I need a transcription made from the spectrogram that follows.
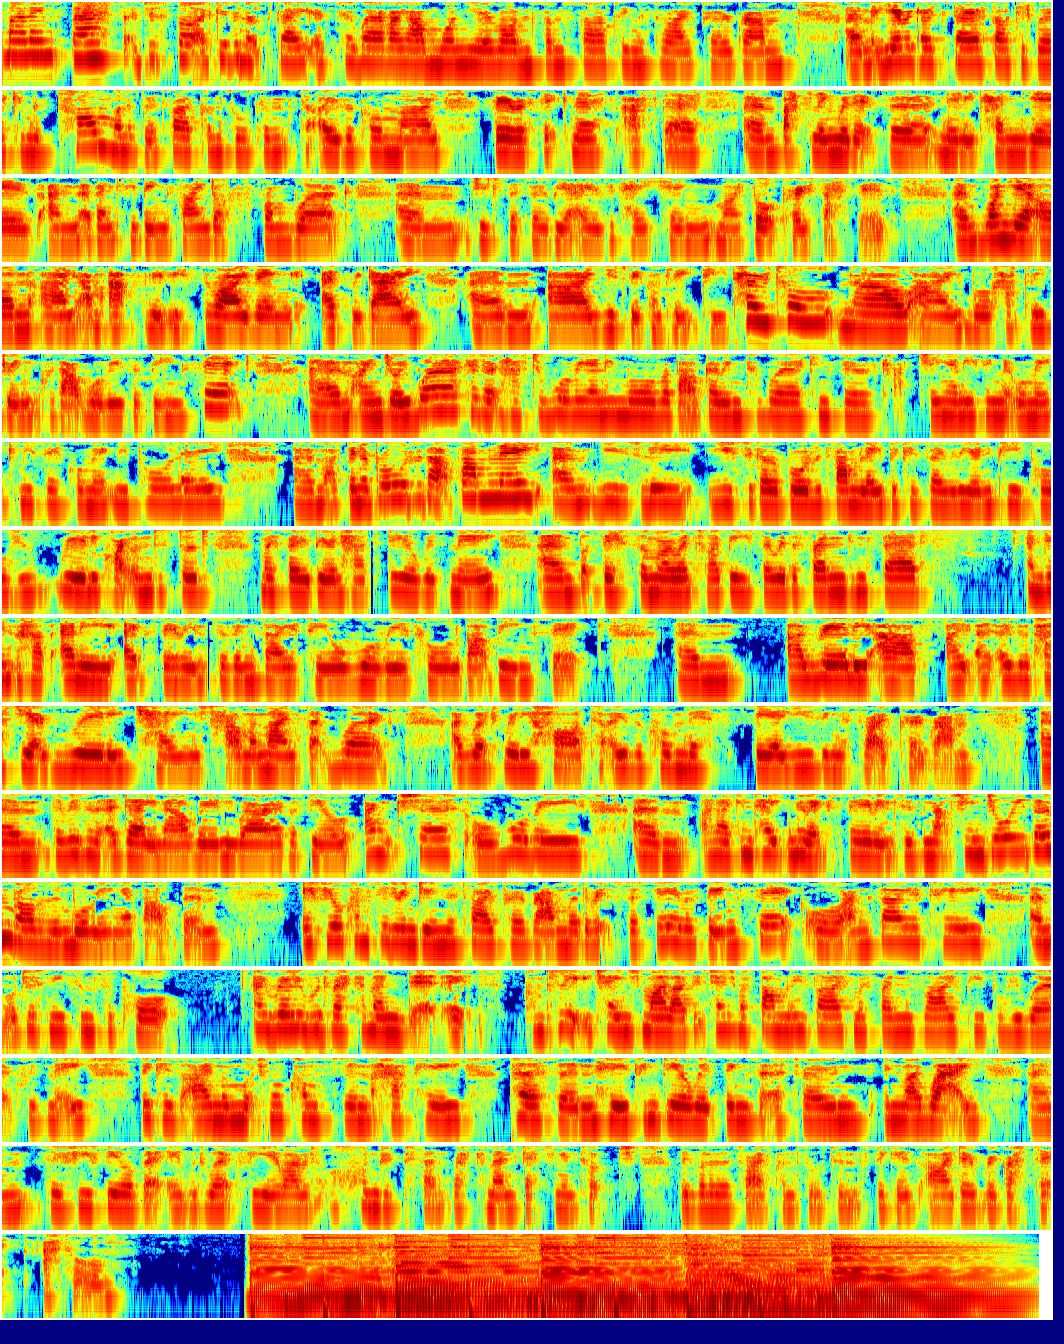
my name's Beth. I just thought I'd give an update as to where I am one year on from starting the Thrive programme. Um, a year ago today I started working with Tom, one of the Thrive consultants, to overcome my fear of sickness after um, battling with it for nearly 10 years and eventually being signed off from work um, due to the phobia overtaking my thought processes. Um, one year on I am absolutely thriving every day. Um, I used to be a complete teetotal, now I will happily drink without worries of being sick. Um, I enjoy work, I don't have to worry anymore about going to work in fear of catching anything that will make me sick or make me poorly. Um, I've been abroad without family, um, usually used to go abroad with family because they were the only people who really quite understood my phobia and how to deal with me. Um, but this summer I went to Ibiza with a friend instead and didn't have any experience of anxiety or worry at all about being sick. Um, I really have, I, I, over the past year, I've really changed how my mindset works. I've worked really hard to overcome this fear using the Thrive programme. Um, there isn't a day now really where I ever feel anxious or worried um, and I can take new experiences and actually enjoy them rather than worrying about them. If you're considering doing the Thrive programme, whether it's for fear of being sick or anxiety um, or just need some support, I really would recommend it. It's completely changed my life. It's changed my family's life, my friends' life, people who work with me, because I'm a much more confident, happy person who can deal with things that are thrown in my way. Um, so if you feel that it would work for you, I would 100% recommend getting in touch with one of the Thrive consultants because I don't regret it at all.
